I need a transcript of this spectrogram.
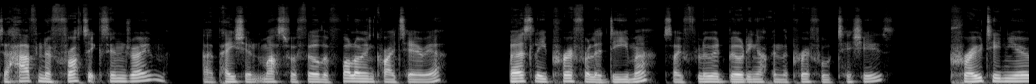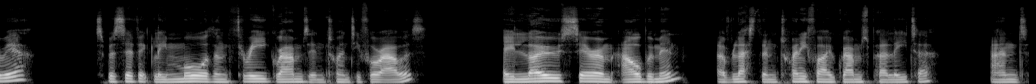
To have nephrotic syndrome, a patient must fulfill the following criteria. Firstly, peripheral edema, so fluid building up in the peripheral tissues, proteinuria, specifically more than 3 grams in 24 hours, a low serum albumin of less than 25 grams per litre, and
